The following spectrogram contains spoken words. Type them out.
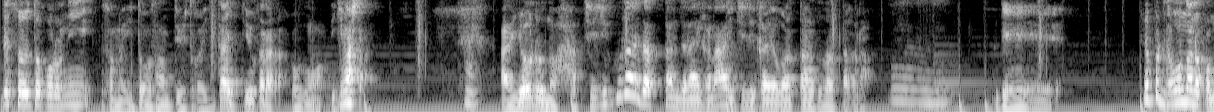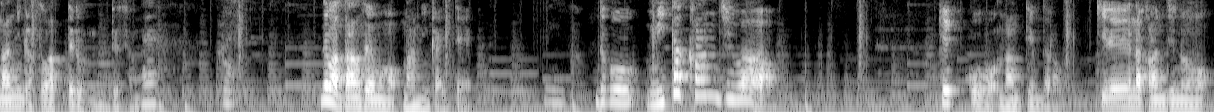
で、そういうところに、その伊藤さんっていう人が行きたいって言うから、僕も行きました。はい。あれ、夜の8時ぐらいだったんじゃないかな、1次会終わった後だったから。うん。で、やっぱりね、女の子何人か座ってるんですよね。はい。で、まあ、男性も何人かいて。うん。で、こう、見た感じは、結構、なんて言うんだろう、綺麗な感じの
